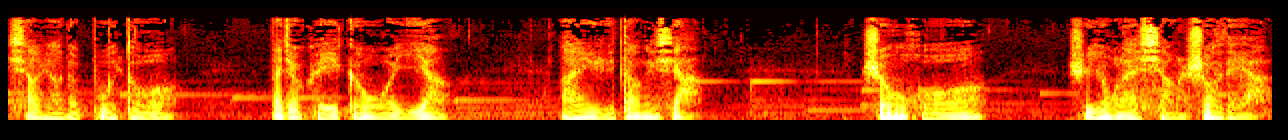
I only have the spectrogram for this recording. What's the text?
想要的不多，那就可以跟我一样，安于当下。生活是用来享受的呀。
